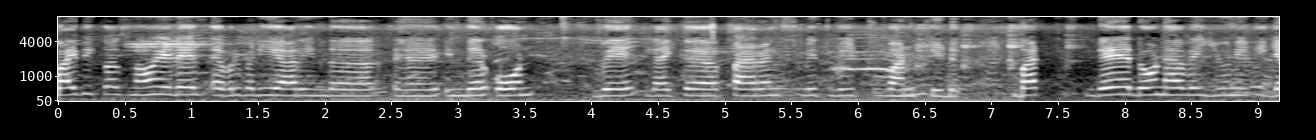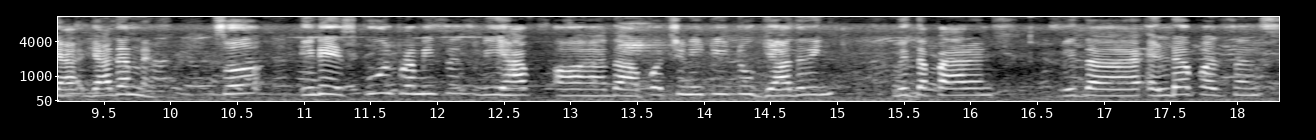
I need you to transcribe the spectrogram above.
Why? Because nowadays everybody are in the uh, in their own way like uh, parents with with one kid. But they don't have a unity ga- gatherness. So in a school premises we have uh, the opportunity to gathering with the parents with the elder persons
